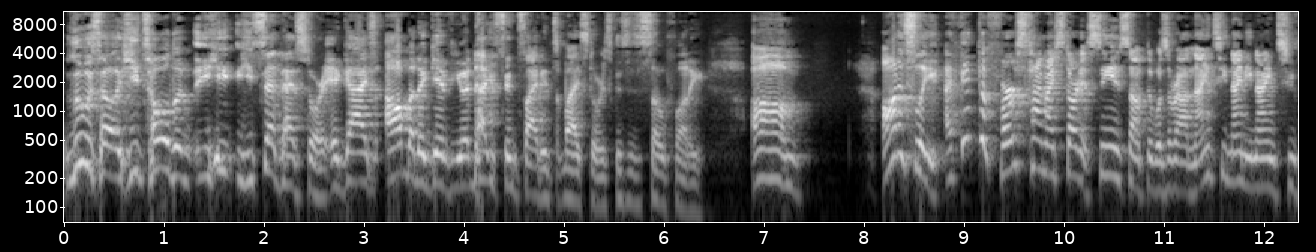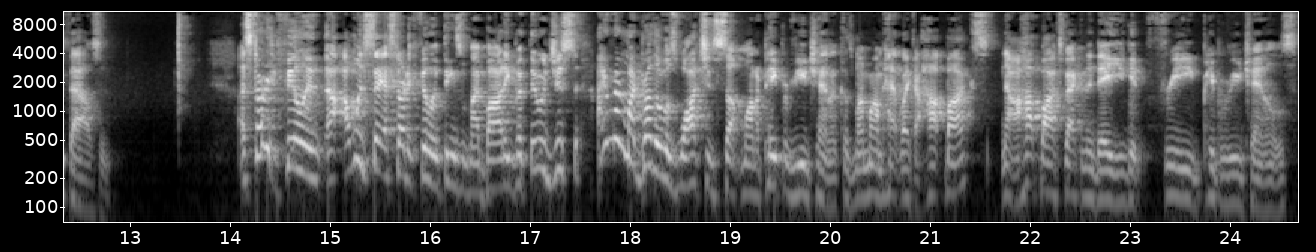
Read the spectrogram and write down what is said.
Lewis, uh, he told him he he said that story. And guys, I'm gonna give you a nice insight into my stories because it's so funny. Um, honestly, I think the first time I started seeing something was around 1999, 2000. I started feeling, I wouldn't say I started feeling things with my body, but they were just, I remember my brother was watching something on a pay per view channel because my mom had like a hot box. Now, a hot box back in the day, you get free pay per view channels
